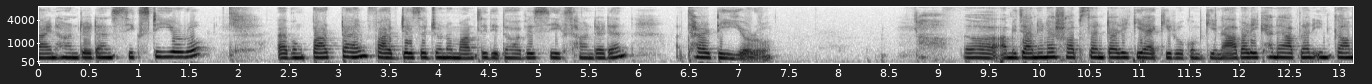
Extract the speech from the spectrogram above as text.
nine hundred and sixty euro এবং পার্ট টাইম ফাইভ ডেজের জন্য মান্থলি দিতে হবে six hundred and thirty euro আমি জানি না সব সেন্টারে কি একই রকম কিনা। আবার এখানে আপনার ইনকাম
